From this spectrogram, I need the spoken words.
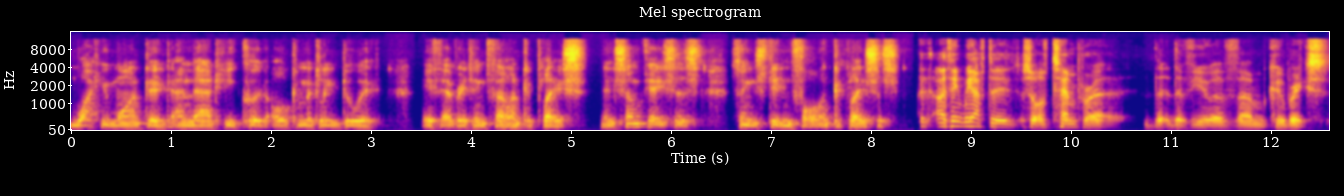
what he wanted and that he could ultimately do it if everything fell into place. In some cases, things didn't fall into places. I think we have to sort of temper the, the view of um, Kubrick's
